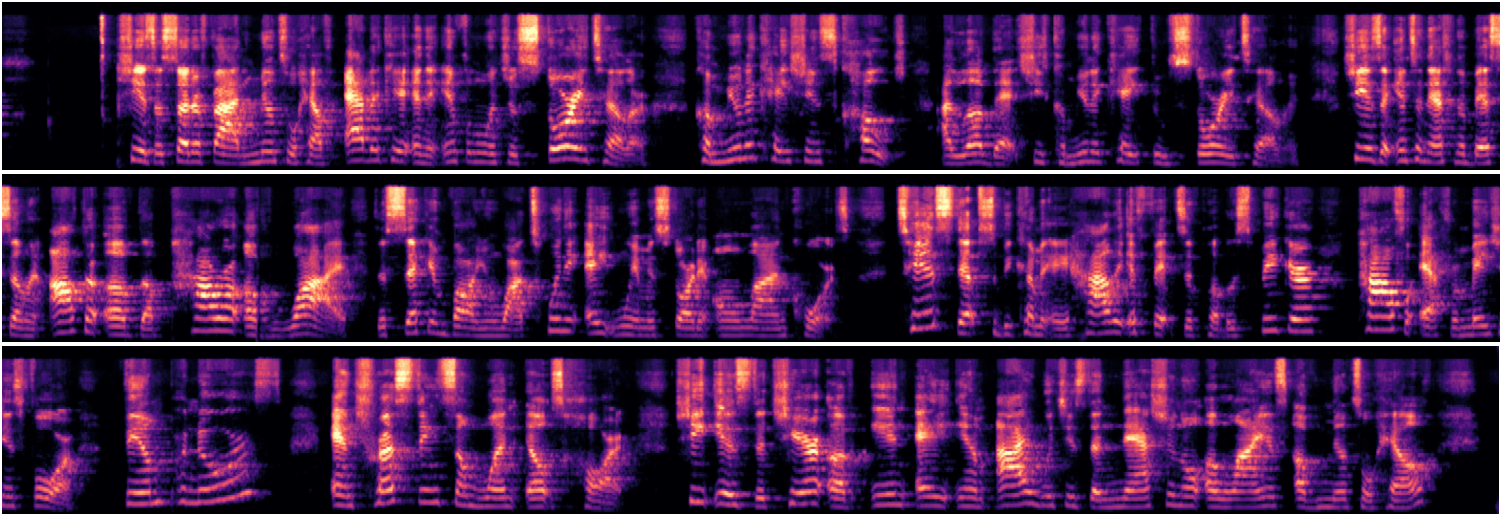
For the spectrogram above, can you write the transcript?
She is a certified mental health advocate and an influential storyteller, communications coach. I love that. She communicates through storytelling. She is an international best-selling author of The Power of Why, the second volume, Why 28 Women Started Online Course. 10 Steps to Becoming a Highly Effective Public Speaker, Powerful Affirmations for Fempreneurs, and trusting someone else's heart. She is the chair of NAMI, which is the National Alliance of Mental Health,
